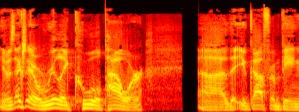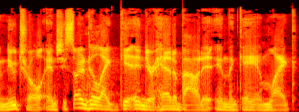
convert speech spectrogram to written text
It was actually a really cool power uh, that you got from being neutral, and she started to like get in your head about it in the game. Like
